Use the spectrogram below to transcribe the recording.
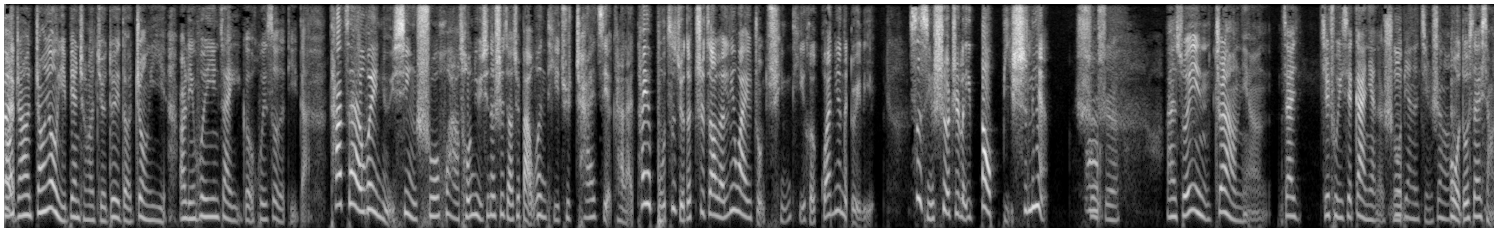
对，张张幼仪变成了绝对的正义，而林徽因在一个灰色的地带。她在为女性说话，从女性的视角去把问题去拆解开来，她也不自觉的制造了另外一种群体和观念的对立，自行设置了一道鄙视链。是是。哎，所以这两年在接触一些概念的时候变得谨慎了。我都在想，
